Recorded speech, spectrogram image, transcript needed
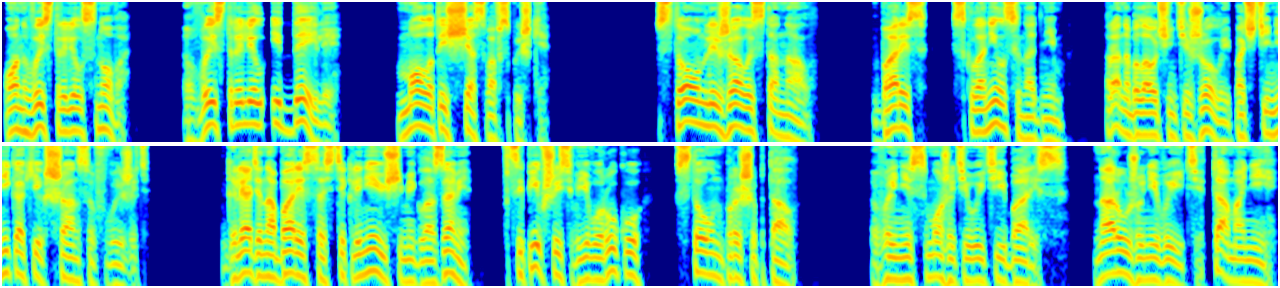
Он выстрелил снова. Выстрелил и Дейли. Молот исчез во вспышке. Стоун лежал и стонал. Барис склонился над ним. Рана была очень тяжелой, почти никаких шансов выжить. Глядя на Бариса стекленеющими глазами, вцепившись в его руку, Стоун прошептал. «Вы не сможете уйти, Барис. Наружу не выйти, там они,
